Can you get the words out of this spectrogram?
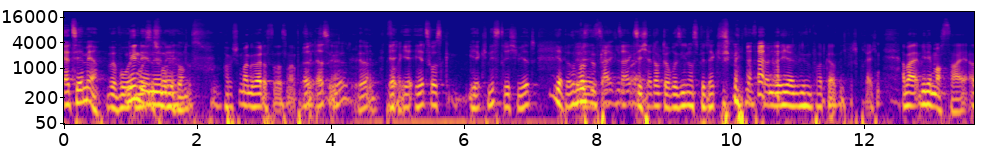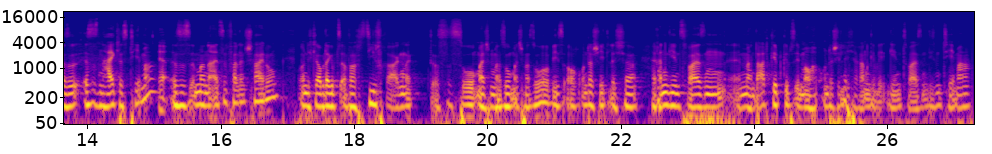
Erzähl mehr. Wo, nee, wo nee, ist es nee, vorgekommen? Nee, das habe ich schon mal gehört, dass sowas mal passiert. Hast du gehört? Ja. ja. Jetzt, wo es hier knistrig wird, ja, das muss, das äh, zeigt, zeigt sich Herr Dr. Rosinus bedeckt. Das können wir hier in diesem Podcast nicht besprechen. Aber wie dem auch sei, also es ist ein heikles Thema. Ja. Es ist immer eine Einzelfallentscheidung. Und ich glaube, da gibt es einfach Stilfragen. Das ist so, manchmal so, manchmal so, wie es auch unterschiedliche Herangehensweisen im Mandat gibt, gibt es eben auch unterschiedliche Herangehensweisen in diesem Thema.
